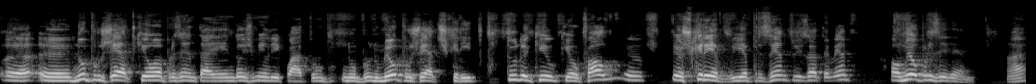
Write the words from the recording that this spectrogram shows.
uh, uh, no projeto que eu apresentei em 2004, no, no, meu projeto escrito, tudo aquilo que eu falo, eu, eu escrevo e apresento exatamente ao meu presidente. É?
